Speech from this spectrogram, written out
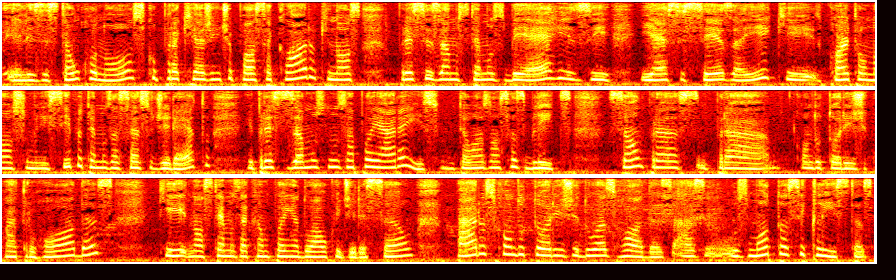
eles estão conosco para que a gente possa, é claro que nós precisamos, temos BRs e, e SCs aí que cortam o nosso município, temos acesso direto e precisamos nos apoiar a isso. Então, as nossas blitz são para condutores de quatro rodas, que nós temos a campanha do álcool e direção. Para os condutores de duas rodas, as, os motociclistas,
